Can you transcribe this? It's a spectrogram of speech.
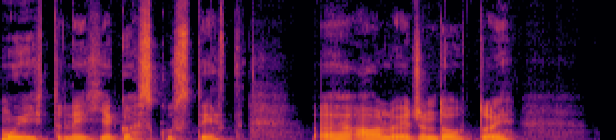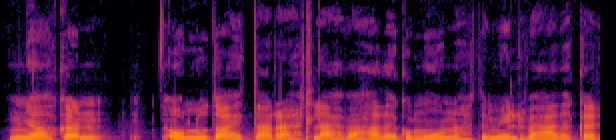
muisteli ja gaskustit aaluejan doutui. Mun jahkan ollu taitara lähvähätä kun muun ahti millä vähätäkär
